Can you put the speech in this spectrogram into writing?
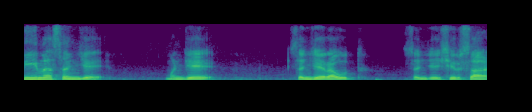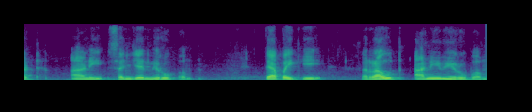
तीन संजय म्हणजे संजय राऊत संजय शिरसाट आणि संजय निरुपम. त्यापैकी राऊत आणि निरुपम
